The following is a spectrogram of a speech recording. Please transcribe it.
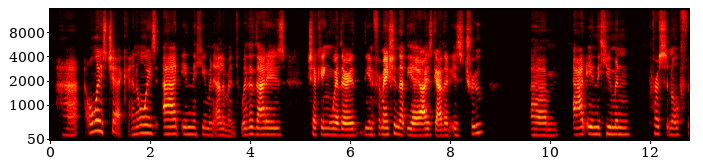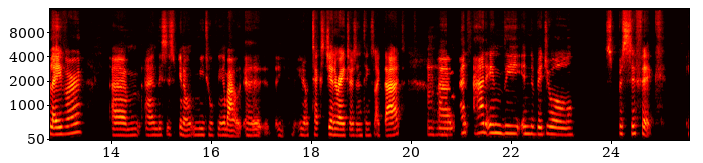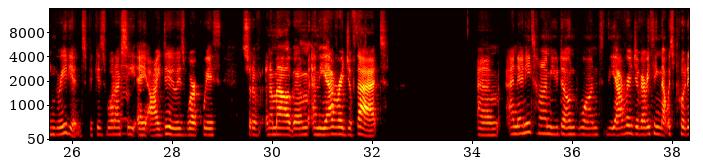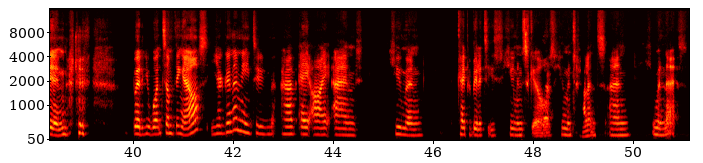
ha- always check and always add in the human element, whether that is checking whether the information that the AI has gathered is true, um, add in the human personal flavor. Um, and this is, you know, me talking about, uh, you know, text generators and things like that. Mm-hmm. Um, and add in the individual specific ingredients because what I mm. see AI do is work with sort of an amalgam and the average of that. Um, and anytime you don't want the average of everything that was put in, but you want something else, you're going to need to have AI and human capabilities, human skills, yeah. human talents, and humanness.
